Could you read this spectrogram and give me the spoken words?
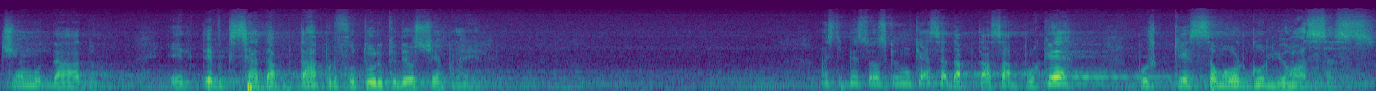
tinha mudado. Ele teve que se adaptar para o futuro que Deus tinha para ele. Mas tem pessoas que não querem se adaptar, sabe por quê? Porque são orgulhosas.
